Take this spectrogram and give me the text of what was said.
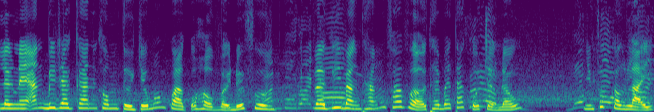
Lần này anh Birakan không từ chối món quà của hậu vệ đối phương và ghi bàn thắng phá vỡ thế bế tắc của trận đấu. Những phút còn lại,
